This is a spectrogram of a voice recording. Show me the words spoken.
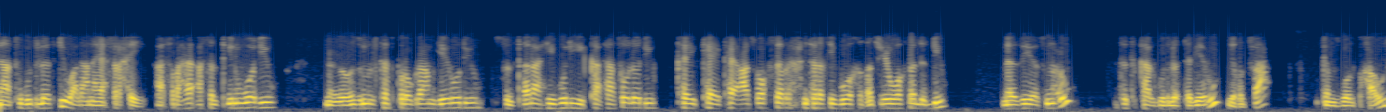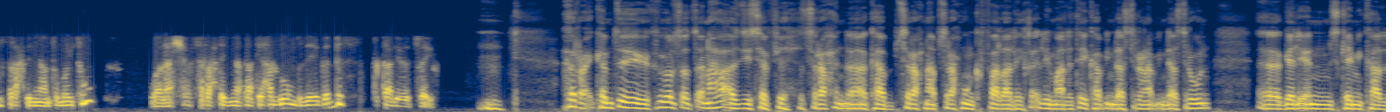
ናቱ ጉድለት ድዩ ዋላ ናይ ኣስራሒ ኣስራሒ ኣሰልጢንዎ ድዩ ንዕኡ ዝምልከት ፕሮግራም ገይሩ ድዩ ስልጠና ሂቡ ድዩ ይከታተሎ ድዩ ከይዓጽዎ ክሰርሕ እንተረኺብዎ ከቐጺዕዎ ክፈልጥ ድዩ ነዚ የጽንዑ እቲ ትካል ጉድለት ተገይሩ ይቕጻዕ ከም ዝበልኩኻ እውን ሰራሕተኛ እንተሞይቱ ዋላ ሽሕ ሰራሕተኛታት ይሃልዎም ብዘየገድስ ትካል ይዕፆ እዩ። ሕራይ ከምቲ ክትገልጾ ዝጸናኻ ኣዝዩ ሰፊሕ ስራሕ ካብ ስራሕ ናብ ስራሕ እውን ክፈላለ ይኽእል እዩ ማለት እዩ ካብ ኢንዳስትሪ ናብ ኢንዳስትሪ እውን ገሊአን ምስ ኬሚካል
